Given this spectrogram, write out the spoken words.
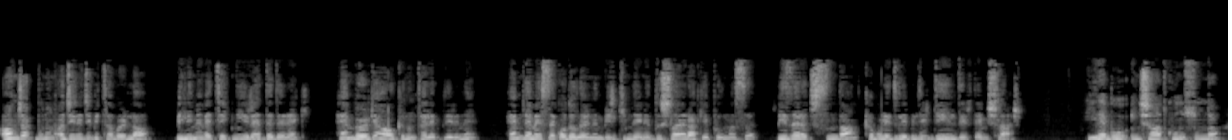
Ancak bunun aceleci bir tavırla bilimi ve tekniği reddederek hem bölge halkının taleplerini hem de meslek odalarının birikimlerini dışlayarak yapılması bizler açısından kabul edilebilir değildir demişler. Yine bu inşaat konusunda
